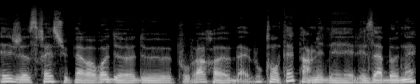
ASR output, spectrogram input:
et je serai super heureux de, pouvoir euh, bah, vous compter parmi les, abonnés.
